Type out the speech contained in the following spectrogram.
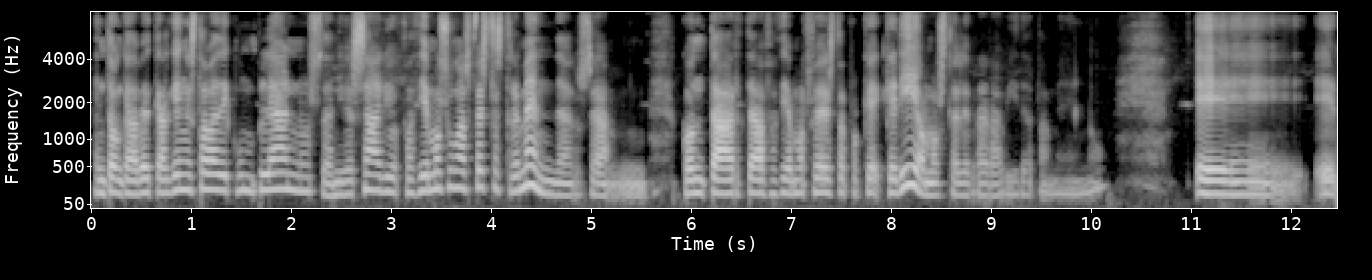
Entón, cada vez que alguén estaba de cumpleanos, de aniversario, facíamos unhas festas tremendas, o sea, con tarta, facíamos festas, porque queríamos celebrar a vida tamén, non? eh, eh,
